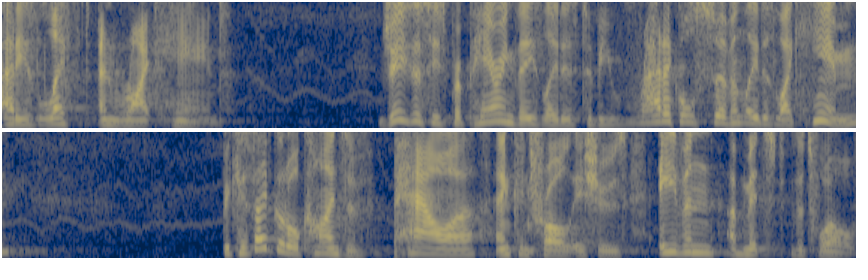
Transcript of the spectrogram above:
at his left and right hand. Jesus is preparing these leaders to be radical servant leaders like him because they've got all kinds of power and control issues, even amidst the 12.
